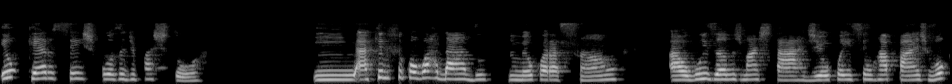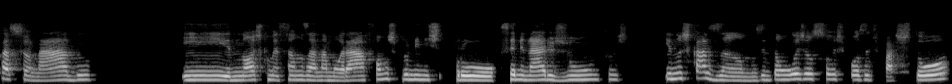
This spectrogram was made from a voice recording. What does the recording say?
eu quero ser esposa de pastor. E aquilo ficou guardado no meu coração. Alguns anos mais tarde, eu conheci um rapaz vocacionado e nós começamos a namorar, fomos para o seminário juntos e nos casamos. Então, hoje eu sou esposa de pastor,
